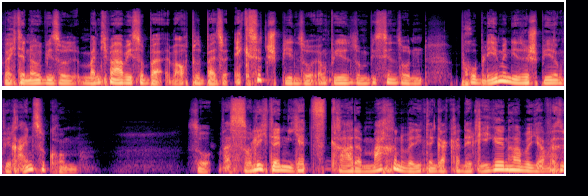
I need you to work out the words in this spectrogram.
weil ich dann irgendwie so, manchmal habe ich so bei, auch bei so Exit-Spielen so irgendwie so ein bisschen so ein Problem in dieses Spiel irgendwie reinzukommen. So, was soll ich denn jetzt gerade machen, wenn ich denn gar keine Regeln habe? Ja, was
